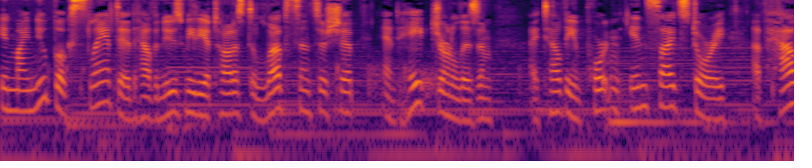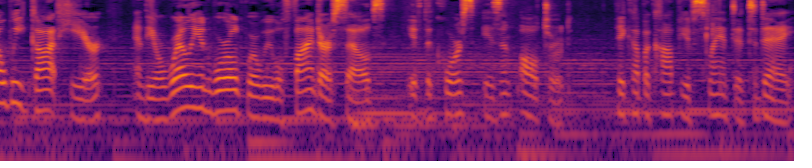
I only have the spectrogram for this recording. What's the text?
In my new book, Slanted How the News Media Taught Us to Love Censorship and Hate Journalism, I tell the important inside story of how we got here and the Orwellian world where we will find ourselves if the course isn't altered. Pick up a copy of Slanted today.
